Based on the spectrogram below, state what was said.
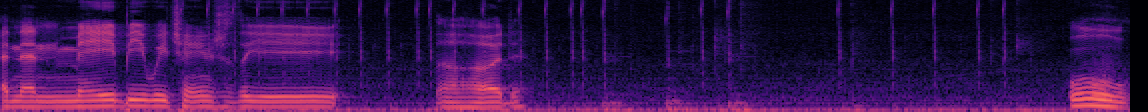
And then maybe we change the the hood. Ooh.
